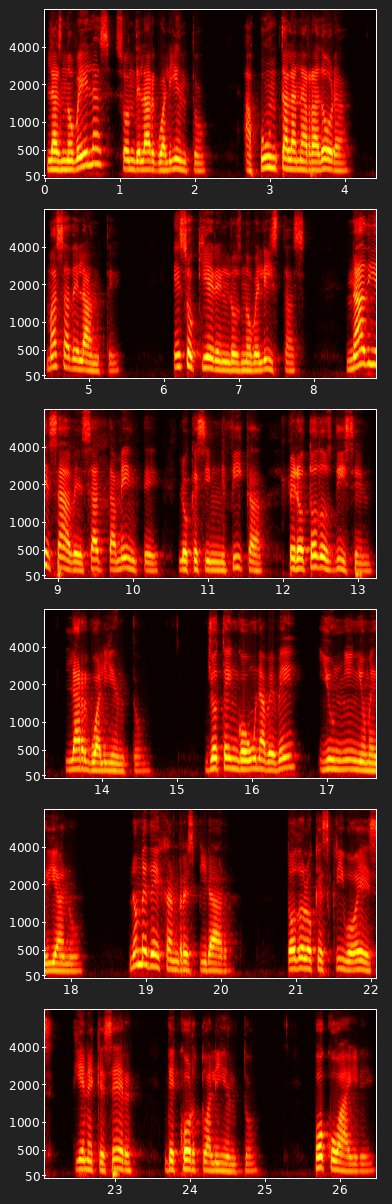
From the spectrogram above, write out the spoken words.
Las novelas son de largo aliento, apunta la narradora, más adelante. Eso quieren los novelistas. Nadie sabe exactamente lo que significa, pero todos dicen largo aliento. Yo tengo una bebé y un niño mediano. No me dejan respirar. Todo lo que escribo es tiene que ser de corto aliento. Poco aire.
